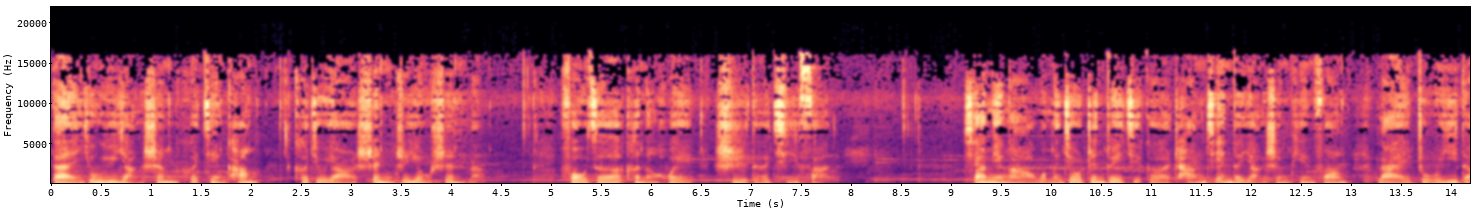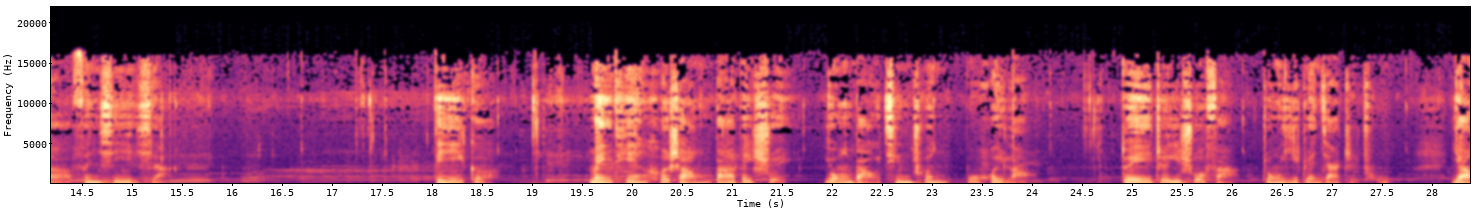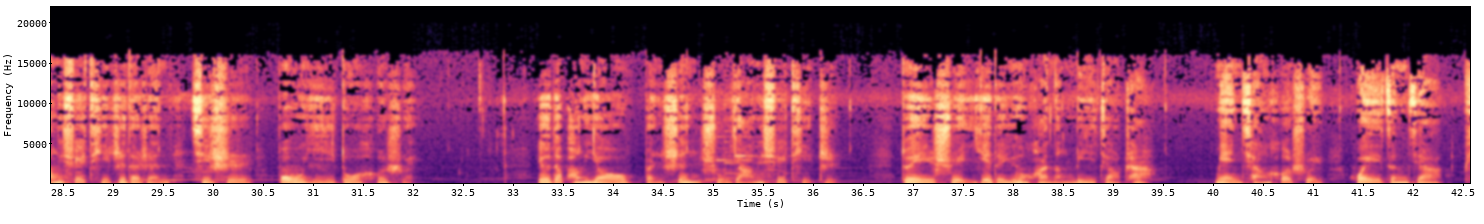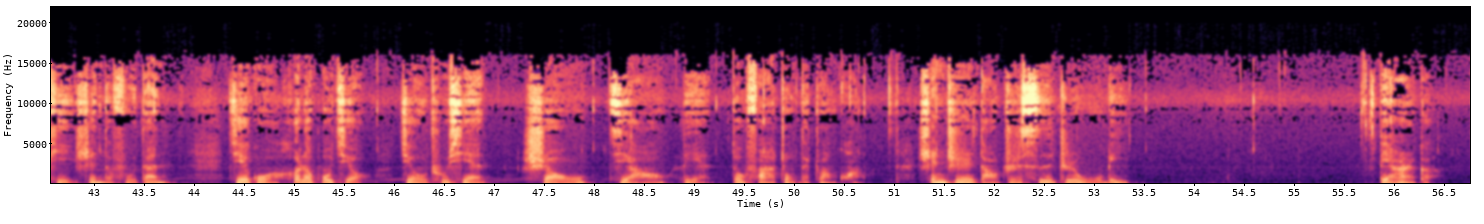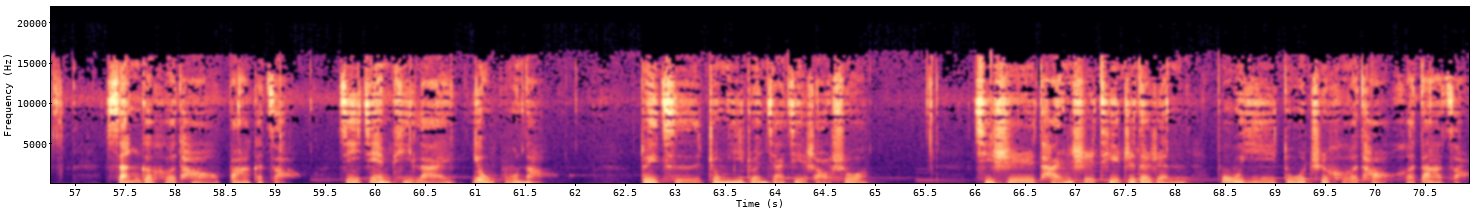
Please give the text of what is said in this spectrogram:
但用于养生和健康，可就要慎之又慎了，否则可能会适得其反。下面啊，我们就针对几个常见的养生偏方来逐一的分析一下。第一个。每天喝上八杯水，永葆青春不会老。对这一说法，中医专家指出，阳虚体质的人其实不宜多喝水。有的朋友本身属阳虚体质，对水液的运化能力较差，勉强喝水会增加脾肾的负担，结果喝了不久就出现手脚脸。都发肿的状况，甚至导致四肢无力。第二个，三个核桃八个枣，既健脾来又补脑。对此，中医专家介绍说，其实痰湿体质的人不宜多吃核桃和大枣。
